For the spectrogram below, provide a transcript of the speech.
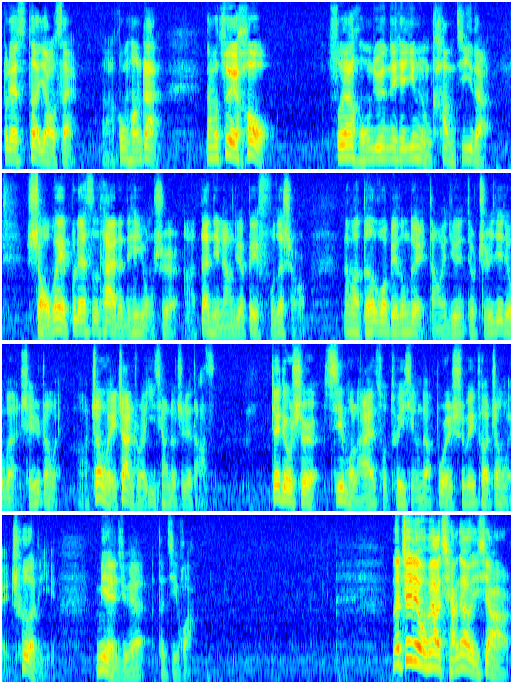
布列斯特要塞啊攻防战。那么最后，苏联红军那些英勇抗击的守卫布列斯特的那些勇士啊弹尽粮绝被俘的时候，那么德国别动队党卫军就直接就问谁是政委。啊，政委站出来，一枪就直接打死。这就是希姆莱所推行的布尔什维克政委彻底灭绝的计划。那这里我们要强调一下，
